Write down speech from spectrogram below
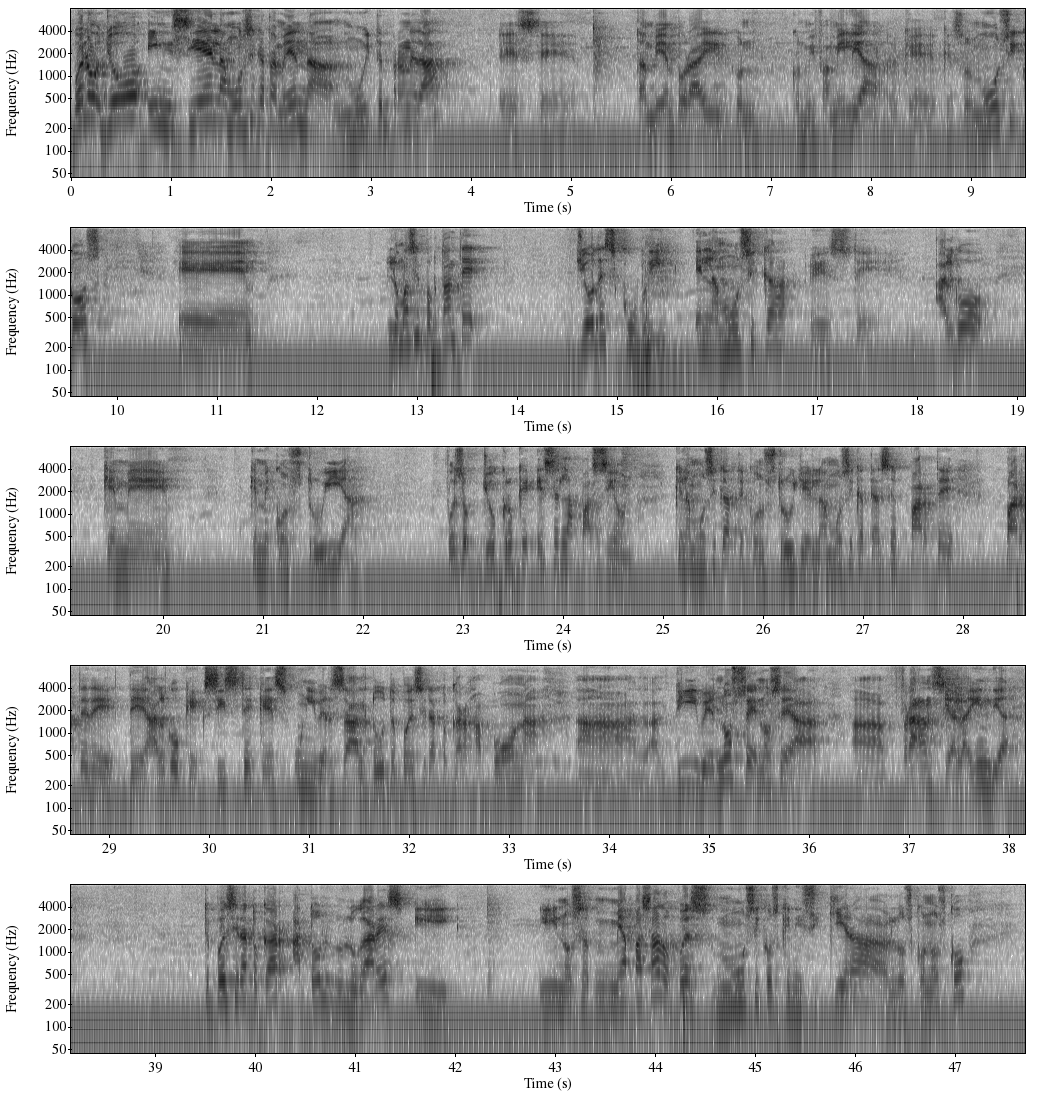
Bueno, yo inicié en la música también a muy temprana edad. Este, también por ahí con, con mi familia, que, que son músicos. Eh, lo más importante, yo descubrí en la música este, algo que me, que me construía. Pues yo creo que esa es la pasión, que la música te construye, la música te hace parte, parte de, de algo que existe, que es universal. Tú te puedes ir a tocar a Japón, a- a- al Tíbet, no sé, no sé, a, a Francia, a la India. Te puedes ir a tocar a todos los lugares y, y nos, me ha pasado, pues, músicos que ni siquiera los conozco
